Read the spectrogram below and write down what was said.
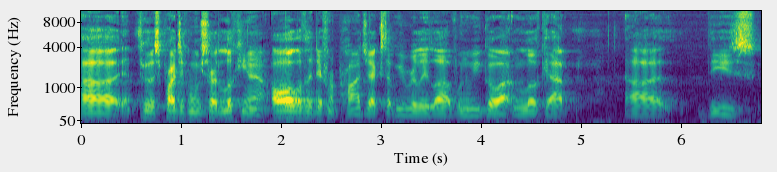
uh, through this project, when we started looking at all of the different projects that we really love, when we go out and look at uh, these,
